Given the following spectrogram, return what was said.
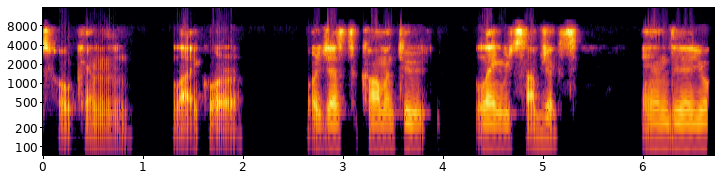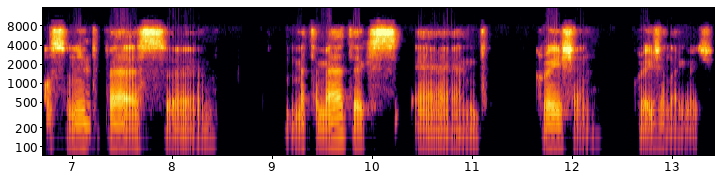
spoken like or or just common two language subjects. And uh, you also need to pass uh, mathematics and Croatian Croatian language.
